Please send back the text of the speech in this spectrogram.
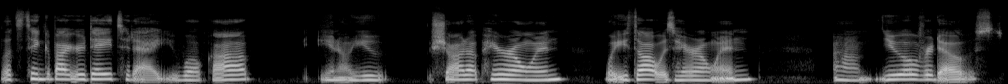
let's think about your day today. You woke up, you know, you shot up heroin, what you thought was heroin, um, you overdosed,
